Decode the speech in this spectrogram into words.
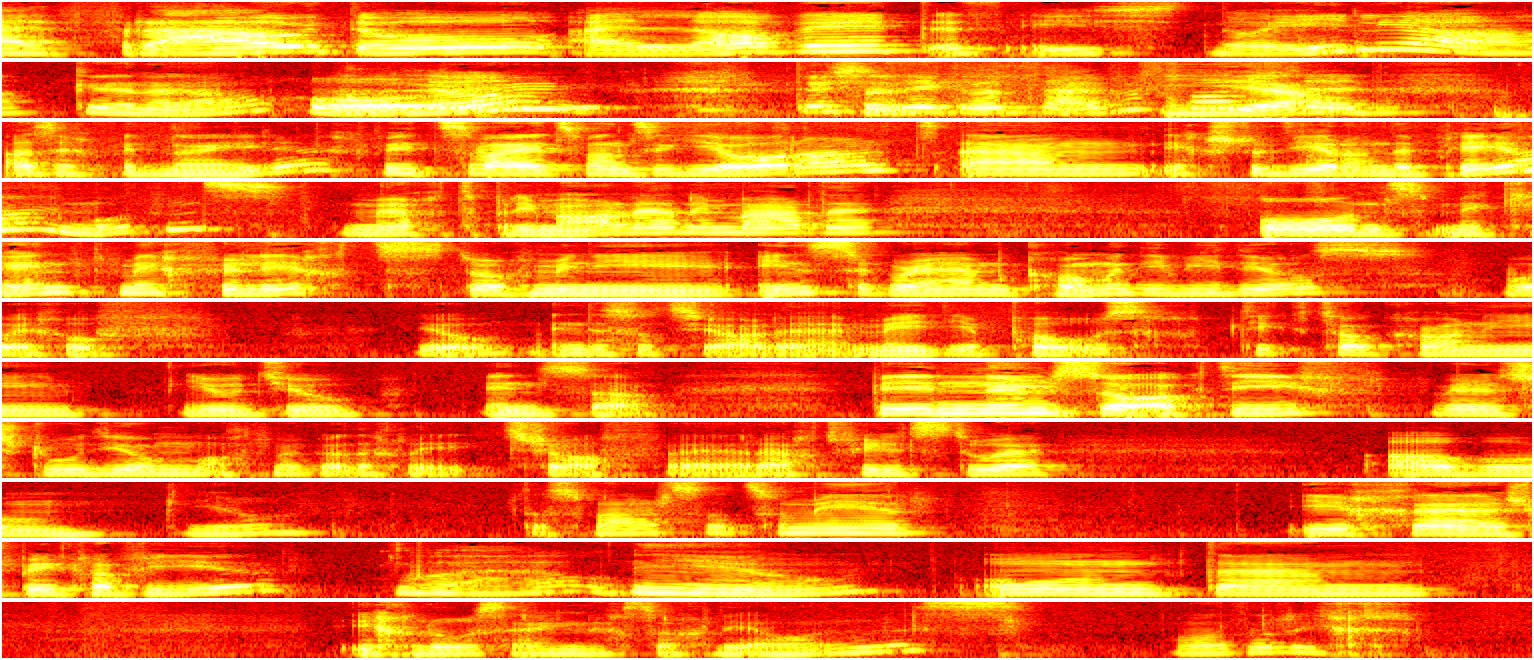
eine Frau hier. I love it. Es ist Noelia. Genau. Hoi. Hallo. Du hast dir gerade selber vorstellen. Ja, also ich bin Noelia. Ich bin 22 Jahre alt. Ähm, ich studiere an der PH in Muttens. Möchte Primarlehrerin werden. Und man kennt mich vielleicht durch meine Instagram-Comedy-Videos, wo ich auf, ja, in den sozialen Medien poste. TikTok habe ich, YouTube, Insta. Bin nicht mehr so aktiv, weil das Studium macht mir gerade ein bisschen zu arbeiten, recht viel zu tun. Aber ja, das war so zu mir. Ich äh, spiele Klavier. Wow. Ja. Und ähm, ich höre eigentlich so ein bisschen alles. Oder? Ich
